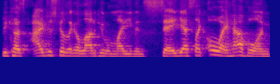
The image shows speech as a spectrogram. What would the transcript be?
because I just feel like a lot of people might even say yes, like, oh, I have one.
